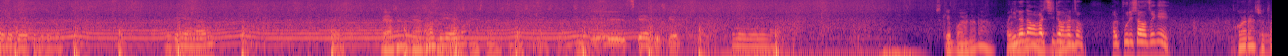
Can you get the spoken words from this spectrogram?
देखेँ देखेँ तिमीले देखेँ अनि देखेँ होइन अरे नि नि देखेन? यस्तो, यस्तो, यस्तो, यस्तो, यस्तो। Escape, escape. हिँड हिँड हिँड Escape भएन र हिँड न अगाडि पुलिस आउँछ कि गइरहेको त।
